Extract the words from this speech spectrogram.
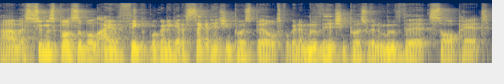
Um, as soon as possible, I think we're going to get a second hitching post built. We're going to move the hitching post. We're going to move the saw pit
